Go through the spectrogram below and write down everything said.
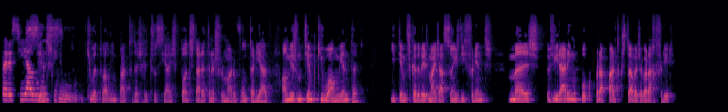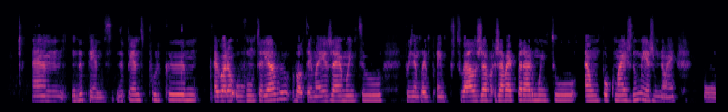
para si, algum Sentes benefício. Que o, que o atual impacto das redes sociais pode estar a transformar o voluntariado ao mesmo tempo que o aumenta e temos cada vez mais ações diferentes, mas virarem um pouco para a parte que estavas agora a referir? Um, depende, depende porque agora o voluntariado, volta e meia, já é muito, por exemplo, em, em, Portugal já, já vai parar muito a um pouco mais do mesmo, não é? O,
